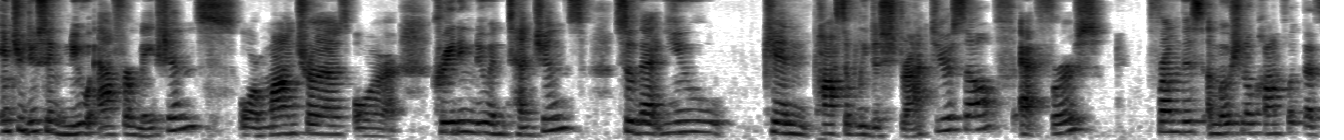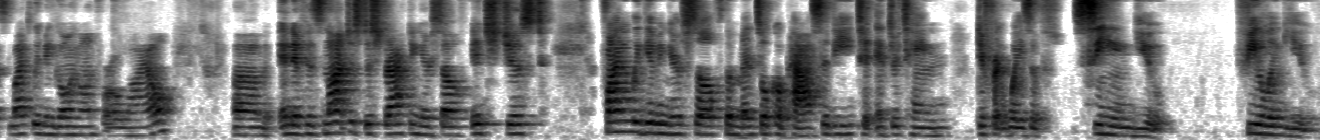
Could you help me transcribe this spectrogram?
introducing new affirmations or mantras or creating new intentions so that you can possibly distract yourself at first from this emotional conflict that's likely been going on for a while. Um, and if it's not just distracting yourself, it's just finally giving yourself the mental capacity to entertain different ways of seeing you, feeling you,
